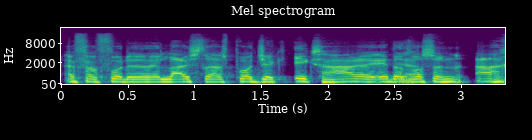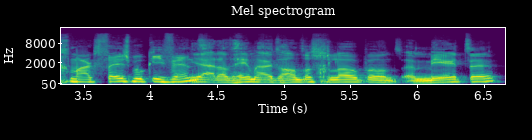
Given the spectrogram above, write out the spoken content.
even voor de luisteraars. Project X Haren. eh, Dat Ja. was een aangemaakt Facebook-event. Ja, dat helemaal uit de hand was gelopen. Want uh, Meerte,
